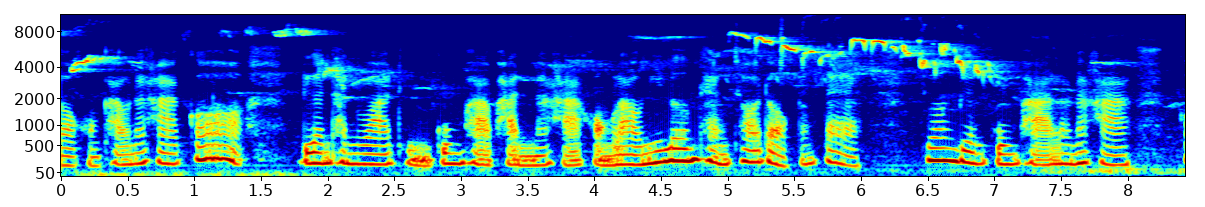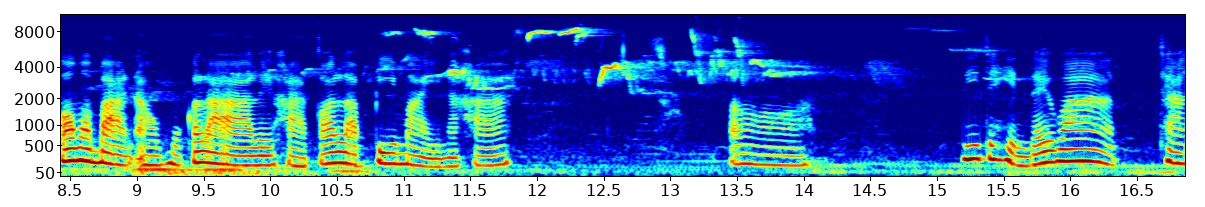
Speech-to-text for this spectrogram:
ดอกของเขานะคะ ก็เดือนธันวาถึงกุมภาพันธ์นะคะ ของเรานี่เริ่มแทงช่อดอกตั้งแต่ ช่วงเดือนกุมภาแล้วนะคะ ก็มาบานเอามกราเลยค่ะ ต้อนรับปีใหม่นะคะอ่อนี่จะเห็นได้ว่าช้าง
